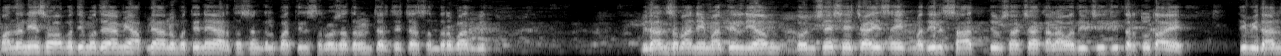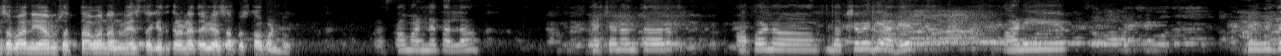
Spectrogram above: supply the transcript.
माननीय सभापती महोदय आम्ही आपल्या अनुमतीने अर्थसंकल्पातील सर्वसाधारण चर्चेच्या संदर्भात विधानसभा नियमातील नियम दोनशे शेहेचाळीस एक मधील सात दिवसाच्या कालावधीची जी तरतूद आहे ती विधानसभा नियम सत्तावन्न अन्वये स्थगित करण्यात यावी असा प्रस्ताव मांडतो. प्रस्ताव मांडण्यात आला. याच्यानंतर आपण लक्षवेधी आहेत आणि विविध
